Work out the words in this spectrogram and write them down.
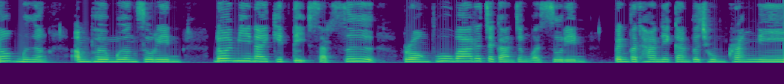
นอกเมืองอำเภอเมืองสุรินทร์โดยมีนายกิติสัตย์ซื่อ รองผู้ว่าราชการจังหวัดสุรินทร์เป็นประธานในการประชุมครั้งนี้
